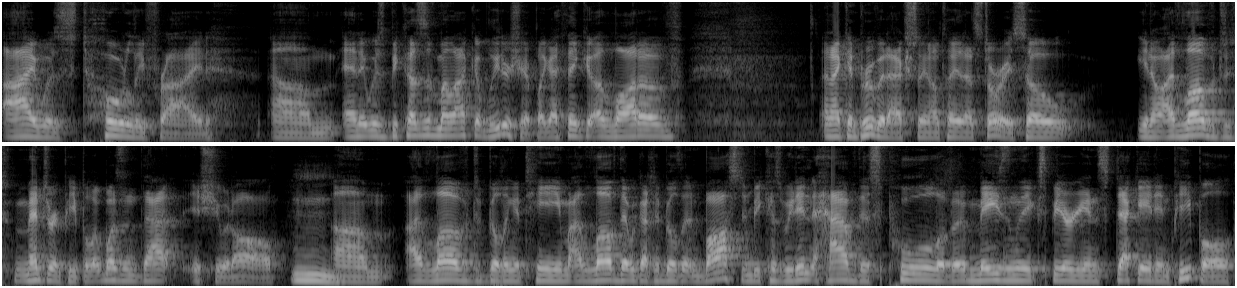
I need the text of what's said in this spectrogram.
I was totally fried, um, and it was because of my lack of leadership. Like I think a lot of, and I can prove it actually, and I'll tell you that story. So you know, I loved mentoring people. It wasn't that issue at all. Um, I loved building a team. I loved that we got to build it in Boston because we didn't have this pool of amazingly experienced decade in people.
